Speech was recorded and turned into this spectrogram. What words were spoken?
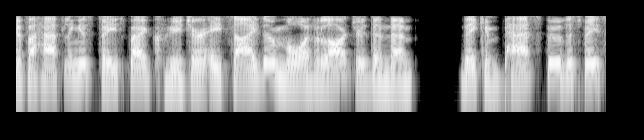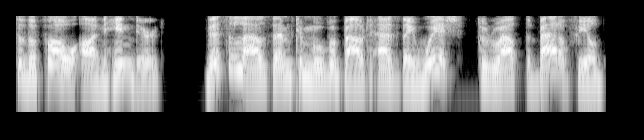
If a halfling is faced by a creature a size or more larger than them, they can pass through the space of the foe unhindered. This allows them to move about as they wish throughout the battlefield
